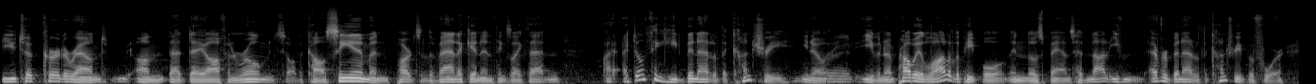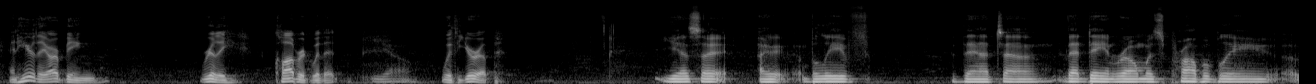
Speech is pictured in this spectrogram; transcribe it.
you took Kurt around on that day off in Rome and saw the Colosseum and parts of the Vatican and things like that. And I, I don't think he'd been out of the country, you know, Right. even. And probably a lot of the people in those bands had not even ever been out of the country before. And here they are being really clobbered with it, Yeah. with Europe. Yes, I, I believe that uh, that day in Rome was probably uh,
